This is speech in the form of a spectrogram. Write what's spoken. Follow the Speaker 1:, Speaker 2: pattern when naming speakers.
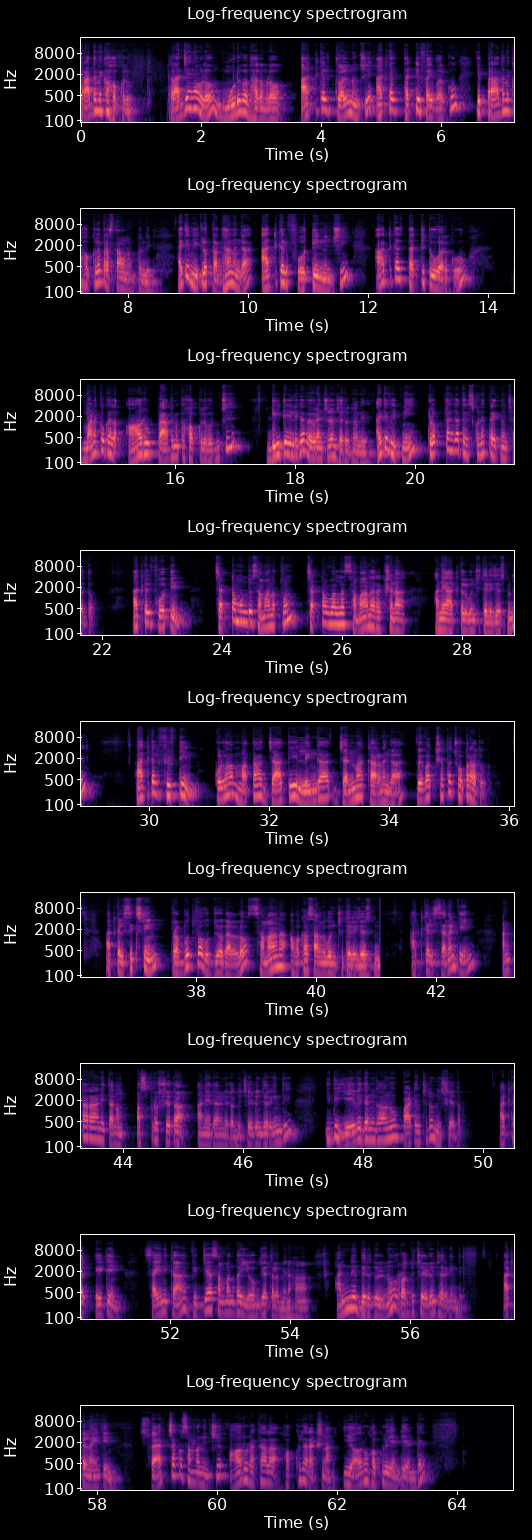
Speaker 1: ప్రాథమిక హక్కులు. రాజ్యాంగంలో మూడవ భాగంలో ఆర్టికల్ ట్వెల్వ్ నుంచి ఆర్టికల్ థర్టీ ఫైవ్ వరకు ఈ ప్రాథమిక హక్కుల ప్రస్తావన ఉంటుంది. అయితే వీటిలో ప్రధానంగా ఆర్టికల్ ఫోర్టీన్ నుంచి ఆర్టికల్ థర్టీ టూ వరకు మనకు గల ఆరు ప్రాథమిక హక్కుల గురించి డీటెయిల్డ్గా వివరించడం జరుగుతుంది. అయితే వీటిని క్లుప్తంగా తెలుసుకునే ప్రయత్నం చేద్దాం. ఆర్టికల్ ఫోర్టీన్ చట్టం ముందు సమానత్వం చట్టం వల్ల సమాన రక్షణ అనే ఆర్టికల్ గురించి తెలియజేస్తుంది. ఆర్టికల్ ఫిఫ్టీన్ కుల మత జాతి లింగ జన్మ కారణంగా వివక్షత చూపరాదు. ఆర్టికల్ సిక్స్టీన్ ప్రభుత్వ ఉద్యోగాలలో సమాన అవకాశాలను గురించి తెలియజేస్తుంది. ఆర్టికల్ సెవెంటీన్ అంటరానితనం అస్పృశ్యత అనే దానిని రద్దు చేయడం జరిగింది. ఇది ఏ విధంగానూ పాటించడం నిషేధం. ఆర్టికల్ ఎయిటీన్ సైనిక విద్యా సంబంధ యోగ్యతలు మినహా అన్ని బిరుదులను రద్దు చేయడం జరిగింది. ఆర్టికల్ నైన్టీన్ స్వేచ్ఛకు సంబంధించి ఆరు రకాల హక్కుల రక్షణ. ఈ ఆరు హక్కులు ఏంటి అంటే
